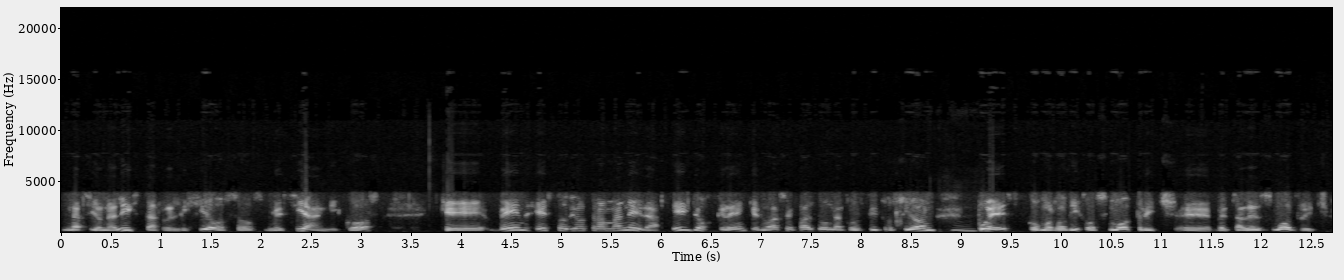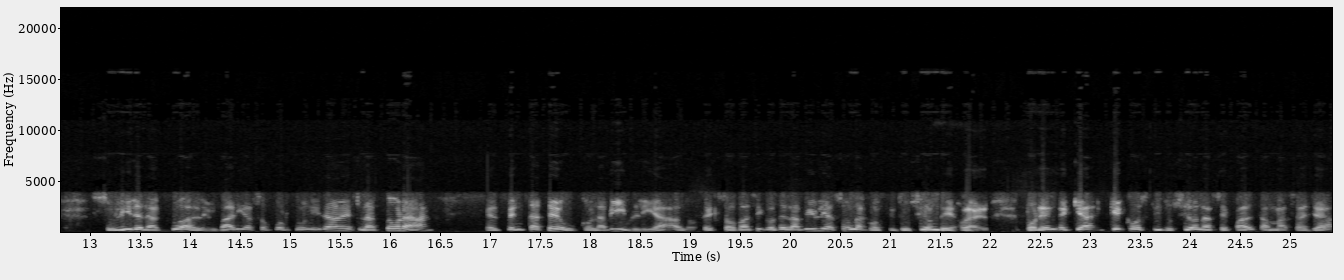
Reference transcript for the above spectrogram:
nacionalistas religiosos, mesiánicos, que ven esto de otra manera. Ellos creen que no hace falta una constitución, mm. pues, como lo dijo Smotrich, eh, Bezalel Smotrich, su líder actual en varias oportunidades, la Torah el Pentateuco, la Biblia, los textos básicos de la Biblia son la constitución de Israel. Por ende, ¿qué, ¿qué, constitución hace falta más allá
